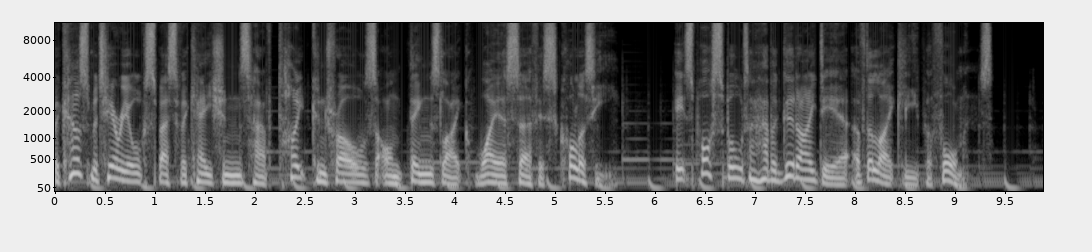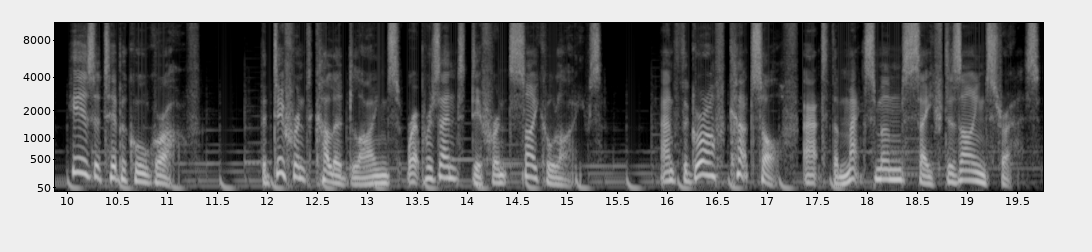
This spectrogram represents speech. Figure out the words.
Because material specifications have tight controls on things like wire surface quality, it's possible to have a good idea of the likely performance. Here's a typical graph. The different coloured lines represent different cycle lives, and the graph cuts off at the maximum safe design stress.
